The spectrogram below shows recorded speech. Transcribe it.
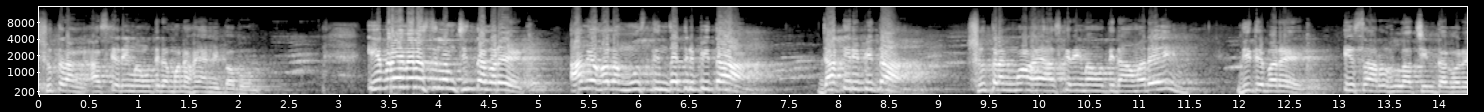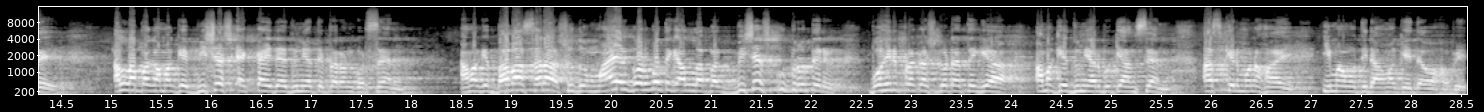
সুতরাং আজকের ইমামতিটা মনে হয় আমি পাবো। ইব্রাহিম আলাইসাল্লাম চিন্তা করে, আমি হলাম মুসলিম জাতির পিতা জাতির পিতা। সুতরাং মনে হয় আজকের ইমামতিটা আমারই দিতে পারে। ইসারুল্লাহ চিন্তা করে আল্লাহ পাক আমাকে বিশেষ এক কায়দায় দুনিয়াতে প্রেরণ করছেন। আমাকে বাবা ছাড়া শুধু মায়ের গর্ভ থেকে আল্লাহ পাক বিশেষ কুদরতের বহির প্রকাশ ঘটাতে গিয়া আমাকে দুনিয়ার বুকে আনছেন। আজকের মনে হয় ইমামতিটা আমাকে দেওয়া হবে।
